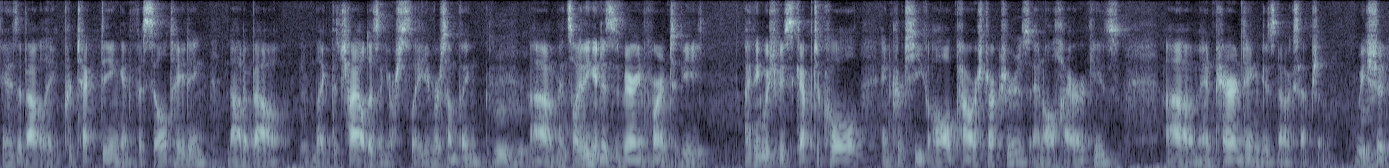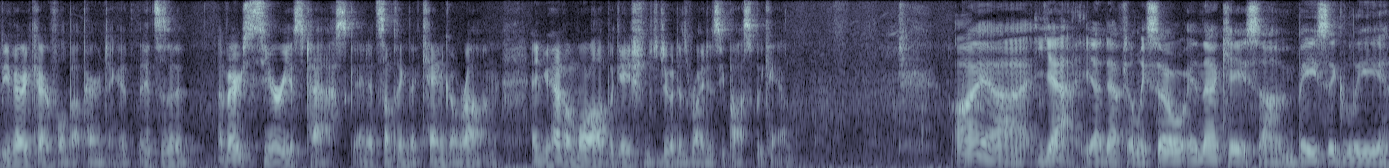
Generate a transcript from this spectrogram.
It is about like protecting and facilitating, not about like the child isn't your slave or something. Um, and so I think it is very important to be. I think we should be skeptical and critique all power structures and all hierarchies. Um, and parenting is no exception. We should be very careful about parenting. It, it's a, a very serious task, and it's something that can go wrong. And you have a moral obligation to do it as right as you possibly can. I uh, yeah yeah definitely. So in that case, um, basically,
